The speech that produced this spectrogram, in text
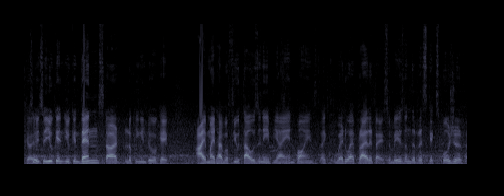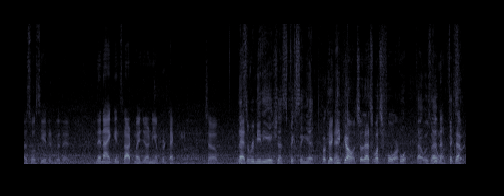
okay. So, so you can you can then start looking into okay, I might have a few thousand API endpoints. Like where do I prioritize? So based on the risk exposure associated with it, then I can start my journey of protecting. So That's that- the remediation, that's fixing it. Okay, Yeah. keep going. So that's, what's four? Four, that was that So one, fix That, it.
